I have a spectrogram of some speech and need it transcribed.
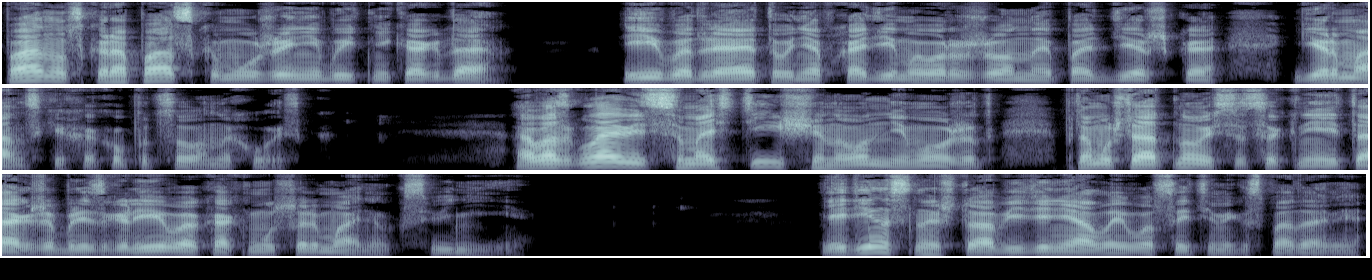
пану Скоропадскому уже не быть никогда, ибо для этого необходима вооруженная поддержка германских оккупационных войск. А возглавить самостийщину он не может, потому что относится к ней так же брезгливо, как мусульманин к свиньи. Единственное, что объединяло его с этими господами,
